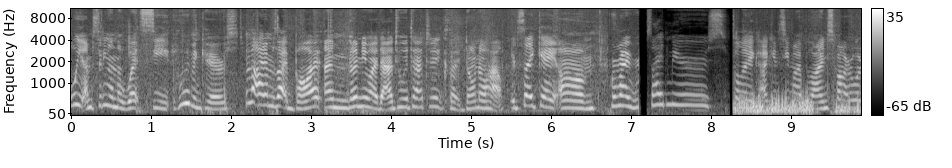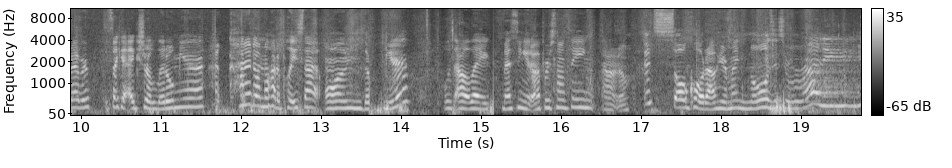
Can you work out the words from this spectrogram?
Oh wait, I'm sitting on the wet seat. Who even cares? the items I bought, I'm gonna need my dad to attach it because I don't know how. It's like a, um, for my side mirrors. So like I can see my blind spot or whatever. It's like an extra little mirror. I kind of don't know how to place that on the mirror without like messing it up or something. I don't know. It's so cold out here. My nose is running.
